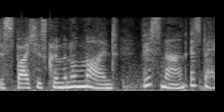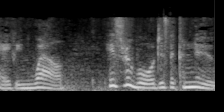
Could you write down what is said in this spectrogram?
Despite his criminal mind, this man is behaving well. His reward is the canoe.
